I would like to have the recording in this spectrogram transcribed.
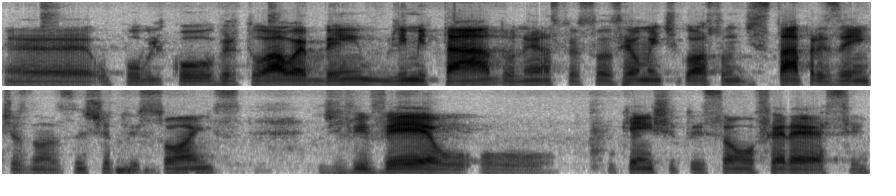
É, o público virtual é bem limitado, né? As pessoas realmente gostam de estar presentes nas instituições, de viver o, o, o que a instituição oferece.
